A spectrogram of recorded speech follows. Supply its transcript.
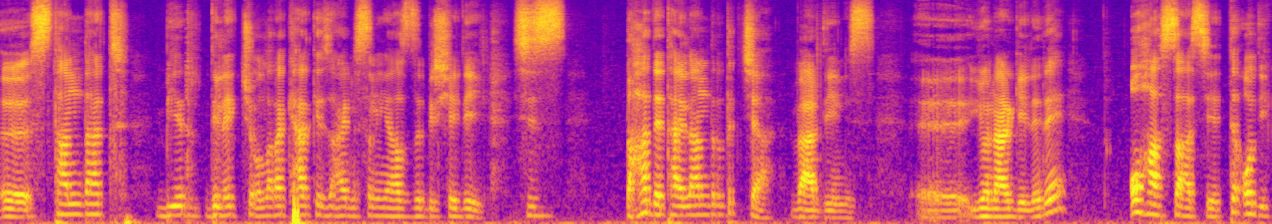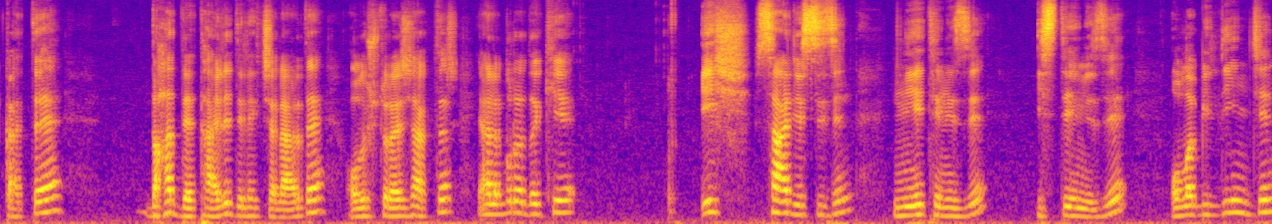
e, standart bir dilekçe olarak herkese aynısını yazdığı bir şey değil. Siz daha detaylandırdıkça verdiğiniz e, yönergeleri o hassasiyette, o dikkatte daha detaylı dilekçelerde oluşturacaktır. Yani buradaki iş sadece sizin niyetinizi, isteğinizi olabildiğince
